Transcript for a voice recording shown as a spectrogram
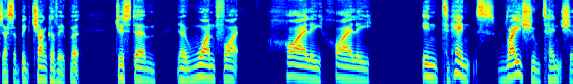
that's a big chunk of it, but just um, you know, one fight highly, highly intense racial tension.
